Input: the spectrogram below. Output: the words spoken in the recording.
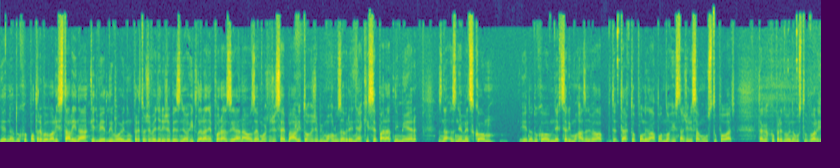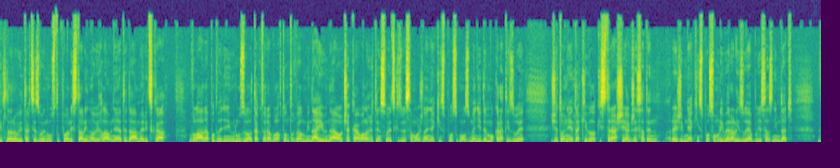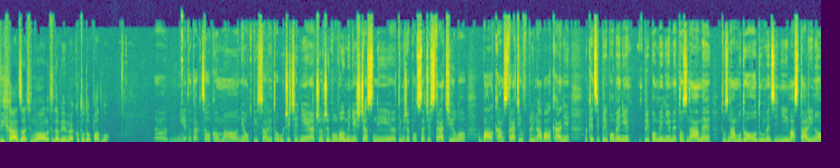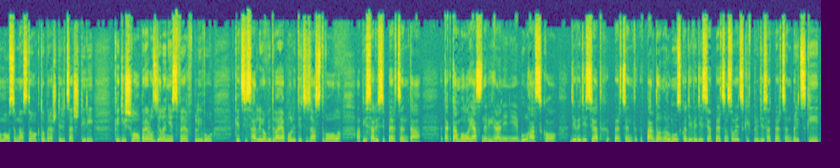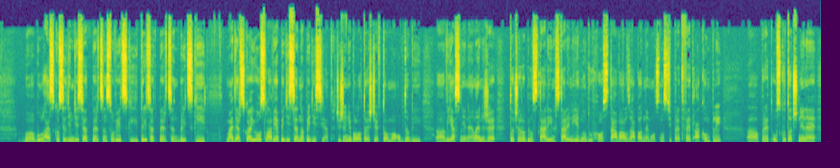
Jednoducho potrebovali Stalina, keď viedli vojnu, pretože vedeli, že bez neho Hitlera neporazia a naozaj možno, že sa aj báli toho, že by mohol uzavrieť nejaký separátny mier s, s Nemeckom. Jednoducho nechceli mu házať veľa takto polina pod nohy, snažili sa mu ustupovať. Tak ako pred vojnou ustupovali Hitlerovi, tak cez vojnu ustupovali Stalinovi, hlavne teda americká vláda pod vedením Roosevelta, ktorá bola v tomto veľmi naivná a očakávala, že ten sovietský zväz sa možno nejakým spôsobom zmení, demokratizuje, že to nie je taký veľký strašiak, že sa ten režim nejakým spôsobom liberalizuje a bude sa s ním dať vychádzať, no ale teda vieme, ako to dopadlo. E, nie to tak celkom e, neodpísali, to určite nie. A Churchill bol veľmi nešťastný e, tým, že v podstate stratil Balkán, stratil vplyv na Balkáne. Keď si pripomenie, pripomenieme to známe, tú známu dohodu medzi ním a Stalinom 18. oktobra 1944, keď išlo o prerozdelenie sfér vplyvu, keď si sadli obidvaja politici za stôl a písali si percentá tak tam bolo jasné vyhranenie. Bulharsko 90%, pardon, Rumunsko 90%, sovietský vplyv 10% britský, Bulharsko 70% sovietský, 30% britský, Maďarsko a Juhoslávia 50 na 50. Čiže nebolo to ešte v tom období vyjasnené. Lenže to, čo robil Stalin, Stalin jednoducho stával západné mocnosti pred fait accompli pred uskutočnené,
